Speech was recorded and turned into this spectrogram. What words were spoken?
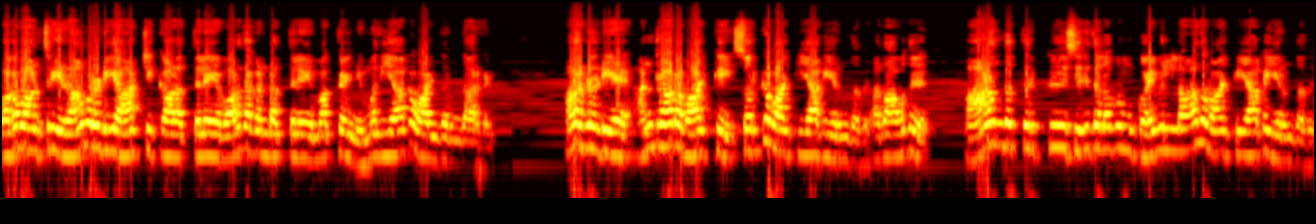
பகவான் ஸ்ரீ ராமருடைய ஆட்சி காலத்திலே வரதகண்டத்திலே மக்கள் நிம்மதியாக வாழ்ந்திருந்தார்கள். அவர்களுடைய அன்றாட வாழ்க்கை சொர்க்க வாழ்க்கையாக இருந்தது. அதாவது ஆனந்தத்திற்கு சிறிதளவும் குறைவில்லாத வாழ்க்கையாக இருந்தது.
